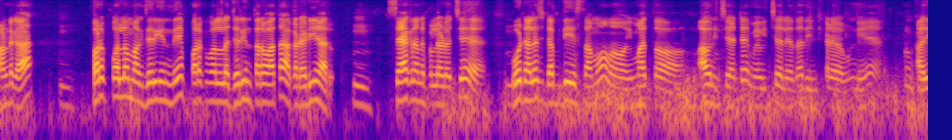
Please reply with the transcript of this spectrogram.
పండగ. పొరకపల్లిలో మాకు జరిగింది పొరకపల్లిలో జరిగిన తర్వాత అక్కడ అడిగారు. శేఖర్ అనే పిల్లాడు వచ్చి ఓటు నెలేసి డబ్బు తీస్తాము ఈ మాతో ఆవునిచ్చే అంటే మేము ఇచ్చేయలేదు అది ఇంటికాడే ఉండి. అది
